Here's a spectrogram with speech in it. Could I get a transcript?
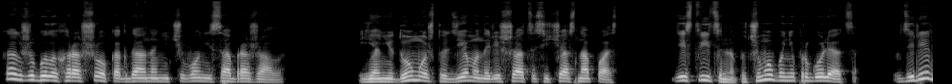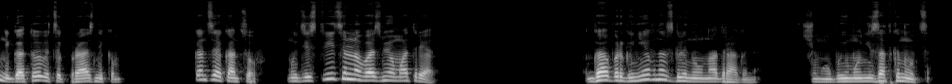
Как же было хорошо, когда она ничего не соображала. Я не думаю, что демоны решатся сейчас напасть. Действительно, почему бы не прогуляться? В деревне готовятся к праздникам. В конце концов, мы действительно возьмем отряд. Габр гневно взглянул на Драгона. Почему бы ему не заткнуться?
